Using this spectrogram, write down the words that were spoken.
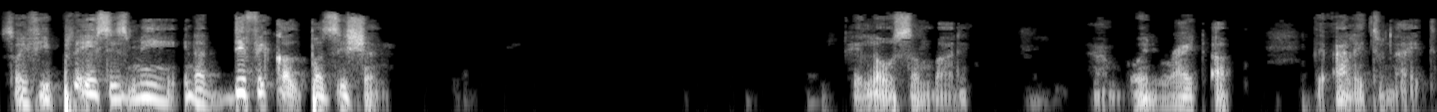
So if he places me in a difficult position, hello, somebody. I'm going right up the alley tonight.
